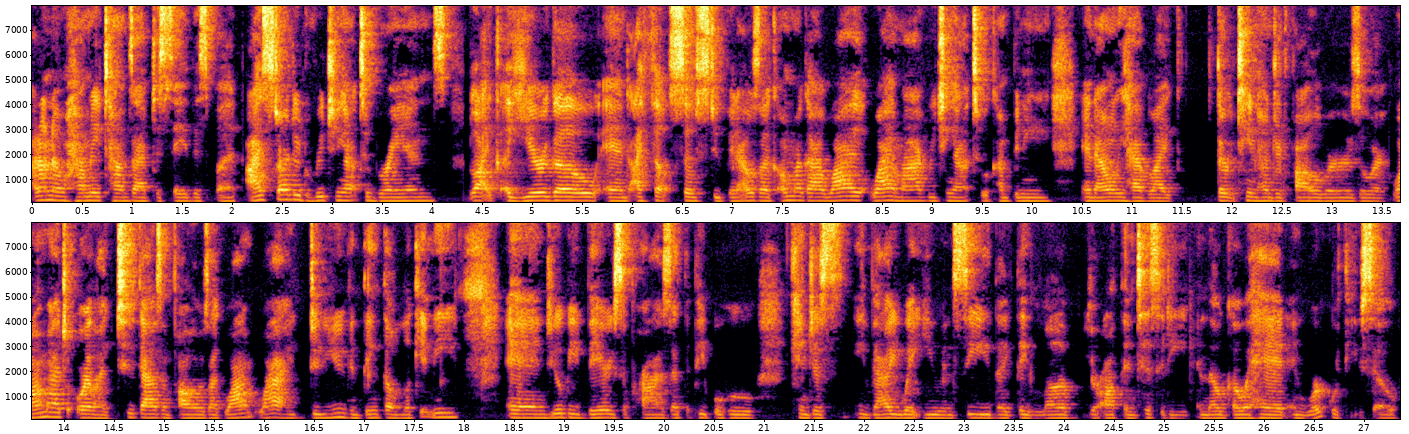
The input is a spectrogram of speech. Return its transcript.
I don't know how many times I have to say this, but I started reaching out to brands like a year ago and I felt so stupid. I was like, "Oh my god, why why am I reaching out to a company and I only have like 1300 followers or why am I or like 2000 followers? Like why why do you even think they'll look at me? And you'll be very surprised at the people who can just evaluate you and see that they love your authenticity and they'll go ahead and work with you. So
